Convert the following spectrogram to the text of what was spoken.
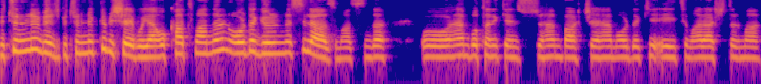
bütünlü bir bütünlüklü bir şey bu. Yani o katmanların orada görünmesi lazım aslında. O hem botanik enstitüsü hem bahçe hem oradaki eğitim, araştırma,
